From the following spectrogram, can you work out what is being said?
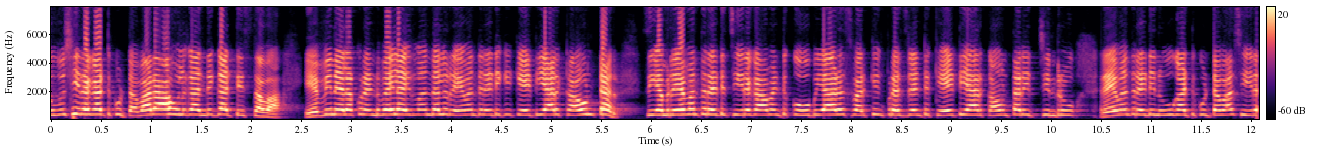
నువ్వు చీర కట్టుకుంటావా? రాహుల్ గాంధీ కట్టిస్తావా? ఎవ్వి నెలకు రెండు వేల ఐదు వందలు రేవంత్ రెడ్డికి KTR counter. CM Revanth Reddy చీర కావంటుకు BRS working president KTR counter ఇచ్చిండ్రు. రేవంత్ రెడ్డి నువ్వు కట్టుకుంటావా? చీర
